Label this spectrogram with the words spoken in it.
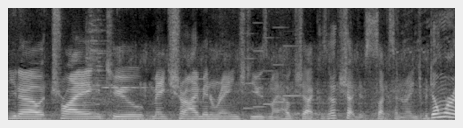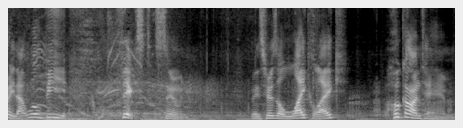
you know, trying to make sure I'm in range to use my hook shot because hook shot just sucks in range. But don't worry, that will be fixed soon. Anyways, here's a like-like. Hook onto him.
